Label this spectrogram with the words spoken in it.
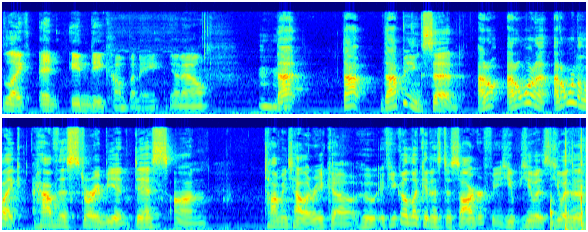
like an indie company. You know. Mm-hmm. That that that being said, I don't I don't want to I don't want to like have this story be a diss on Tommy Tallarico, who if you go look at his discography, he he was he was a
